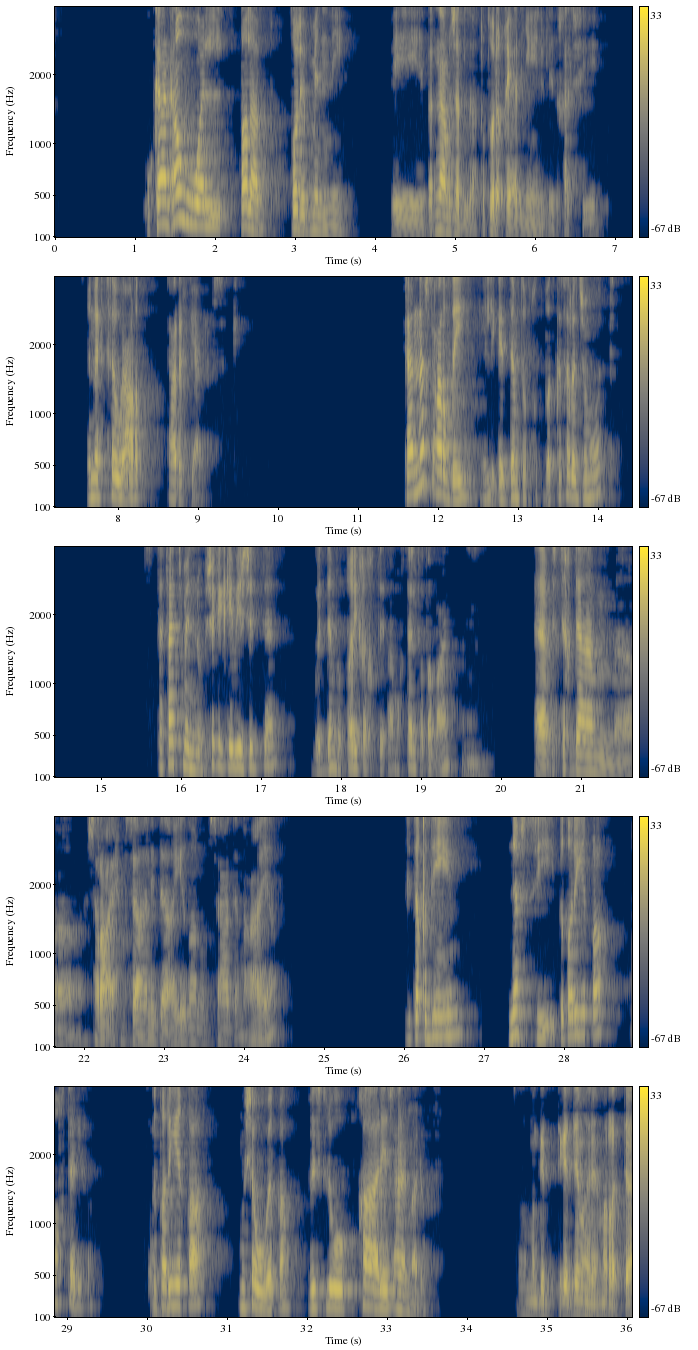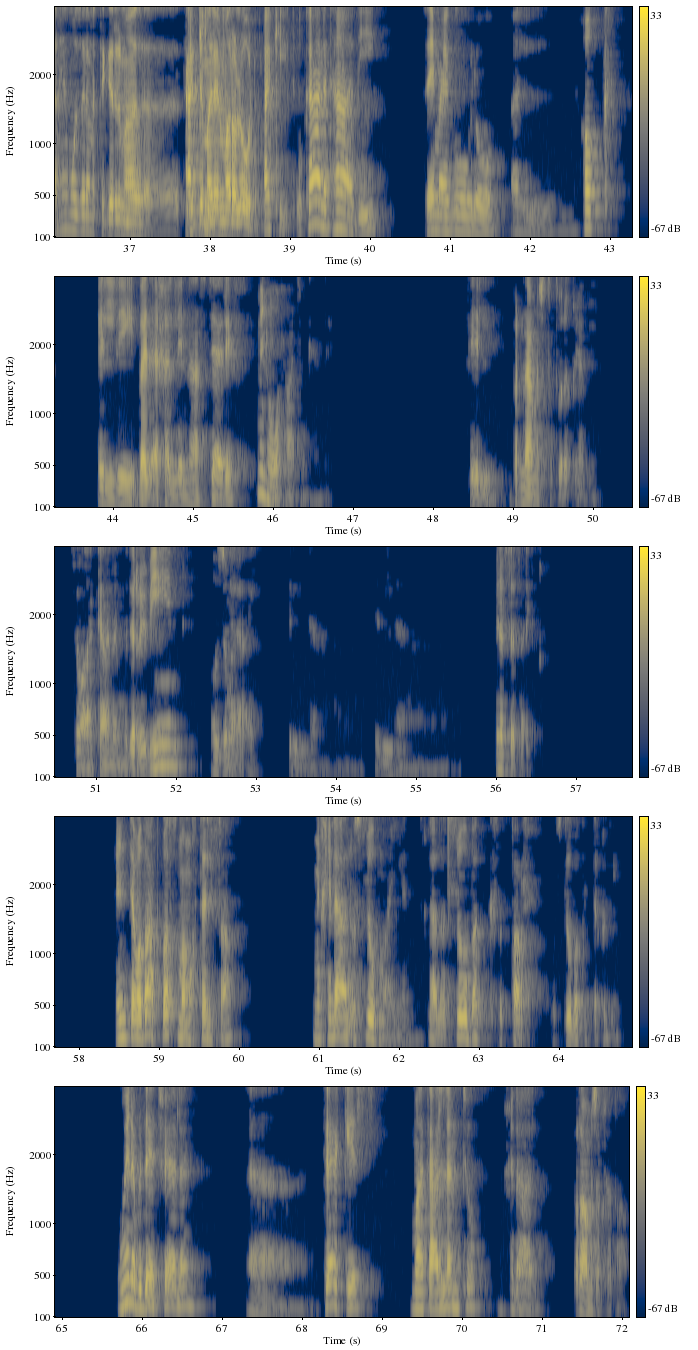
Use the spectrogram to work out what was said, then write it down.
وكان أول طلب طلب مني في برنامج التطوير القياديين اللي دخلت فيه إنك تسوي عرض تعرف فيه عن نفسك. كان نفس عرضي اللي قدمته في خطبة كسر الجمود. استفدت منه بشكل كبير جدا. وقدمته بطريقة مختلفة طبعا. آه، باستخدام آه، شرائح مساندة أيضا ومساعدة معايا. لتقديم نفسي بطريقة مختلفة بطريقة مشوقة بأسلوب خارج عن المألوف. لما تقدمها للمرة الثانية مو زي لما تقدمها تقدمها للمرة الأولى. أكيد. وكانت هذه زي ما يقولوا الهوك اللي بدأ يخلي الناس تعرف من هو حاتم. في البرنامج التطوير القيادي سواء كان المدربين أو زملائي في, في نفس الفريق. أنت وضعت بصمة مختلفة من خلال أسلوب معين من خلال أسلوبك في الطرح أسلوبك في التقديم. وهنا بدأت فعلا آه، تعكس ما تعلمته من خلال برامج الخطاب.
